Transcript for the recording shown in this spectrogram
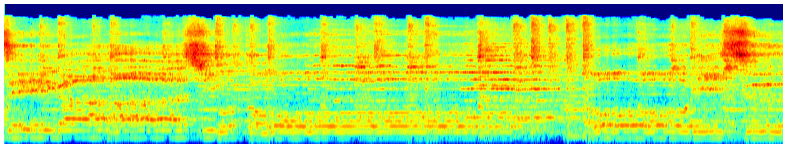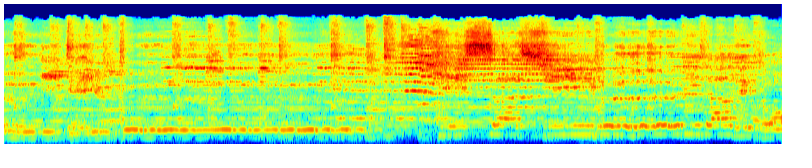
風が足元を通り過ぎてゆく。久しぶりだねと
